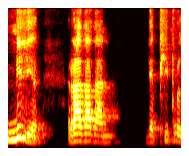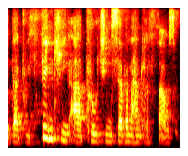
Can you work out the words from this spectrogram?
million rather than the people that we're thinking are approaching 700,000.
